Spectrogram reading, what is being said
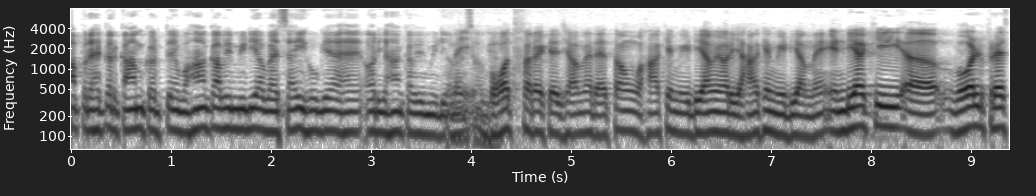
आप रहकर काम करते हैं वहाँ का भी मीडिया वैसा ही हो गया है और यहाँ का भी मीडिया नहीं वैसा बहुत फ़र्क है। जहाँ मैं रहता हूँ वहाँ के मीडिया में और यहाँ के मीडिया में इंडिया की वर्ल्ड प्रेस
